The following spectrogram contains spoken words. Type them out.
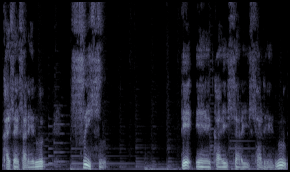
開催されるスイスで、えー、開催される、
